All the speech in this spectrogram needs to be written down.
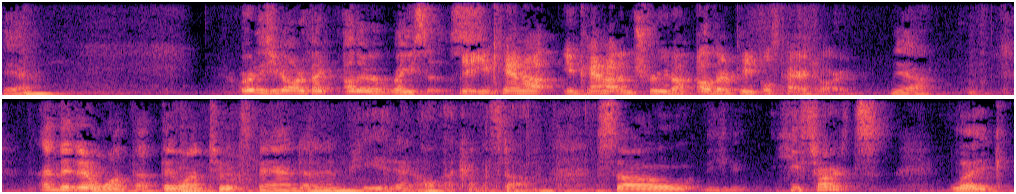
yeah, Or at least you don't affect other races. Yeah, you cannot you cannot intrude on other people's territory. yeah, and they didn't want that. They want to expand and impede and all that kind of stuff. So he, he starts like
